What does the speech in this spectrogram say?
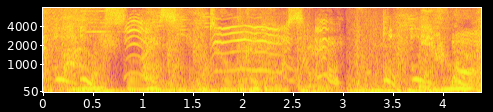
I'll slice you to ribbons. Miserable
